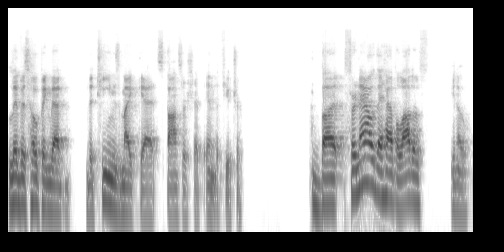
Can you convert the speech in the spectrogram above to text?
LIV is hoping that the teams might get sponsorship in the future. But for now, they have a lot of, you know,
